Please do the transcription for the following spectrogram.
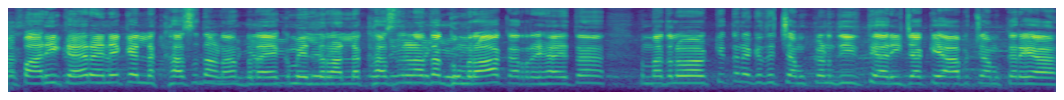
ਵਪਾਰੀ ਕਹਿ ਰਹੇ ਨੇ ਕਿ ਲੱਖਾ ਸਧਾਣਾ ਬਲੈਕਮੇਲਰ ਆ ਲੱਖਾ ਸਧਾਣਾ ਤਾਂ ਗੁੰਮਰਾਹ ਕਰ ਰਿਹਾ ਹੈ ਤਾਂ ਮਤਲਬ ਕਿਤੇ ਨਾ ਕਿਤੇ ਚਮਕਣ ਦੀ ਤਿਆਰੀ ਚ ਆ ਕੇ ਆਪ ਚਮਕ ਰਿਹਾ।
